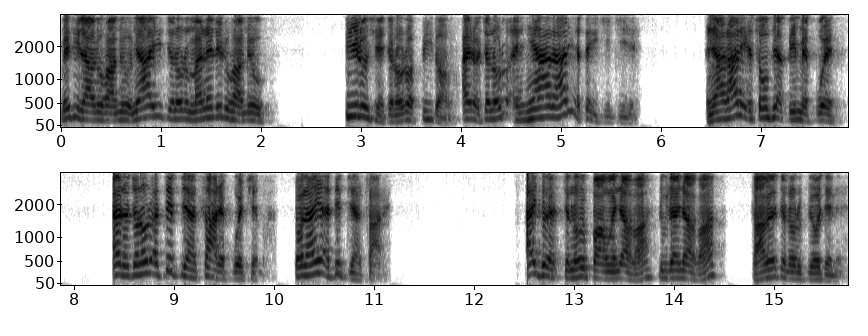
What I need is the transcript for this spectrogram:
မိထီလာလိုဟာမျိုးအများကြီးကျွန်တော်တို့မန္တလေးလိုဟာမျိုး ပြီးလို့ရှိရင်ကျွန်တော်တို့ကပြီးသွားမှာအဲ့တော့ကျွန်တော်တို့အညာသားတွေအသိအကြီးကြီးတယ်အညာသားတွေအဆုံးဖြတ်ပေးမဲ့ပွဲအဲ့တော့ကျွန်တော်တို့အစ်စ်ပြန်စတဲ့ပွဲဖြစ်မှာတော်လိုင်းရဲ့အစ်စ်ပြန်စတယ်အဲ့အတွက်ကျွန်တော်တို့ပါဝင်ကြပါလူတန်းကြပါဒါပဲကျွန်တော်တို့ပြောချင်တယ်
